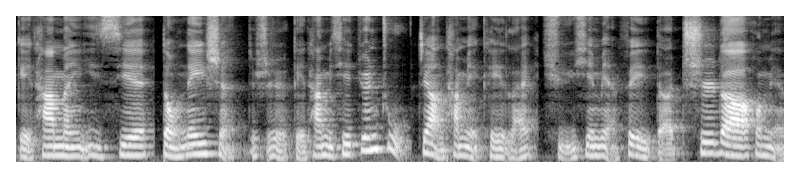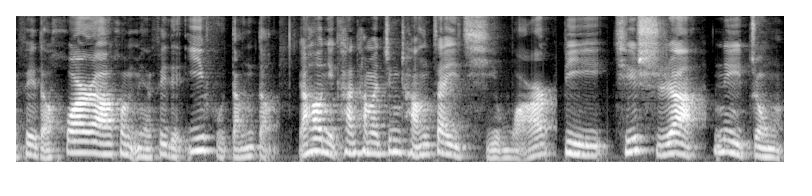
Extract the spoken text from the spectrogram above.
给他们一些 donation，就是给他们一些捐助，这样他们也可以来取一些免费的吃的，或免费的花儿啊，或免费的衣服等等。然后你看他们经常在一起玩儿，比其实啊那种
